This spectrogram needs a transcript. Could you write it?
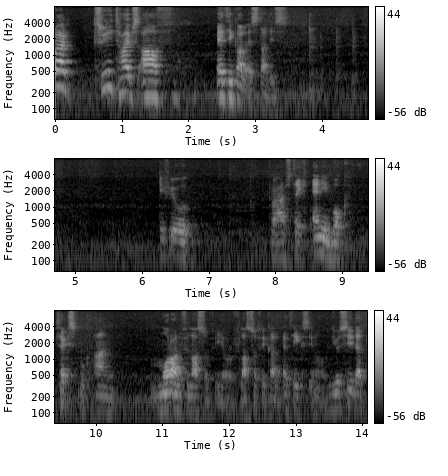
are three types of ethical studies. If you perhaps take any book, textbook on moral philosophy or philosophical ethics, you know, you see that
